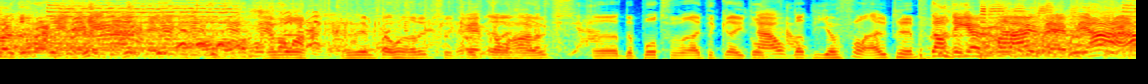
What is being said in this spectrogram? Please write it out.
leuk geworden is. hè, deze uitzending. Wat moeten we En, lachen? eh, Remco Harms Remco Harms. leuk. Eh, de pot verwaait de ketel Nou. dat hij een fluit hebt. Dat hij een fluit heeft, ja.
